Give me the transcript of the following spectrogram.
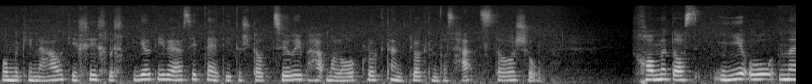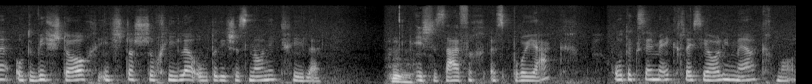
wo wir genau die kirchliche Biodiversität in der Stadt Zürich überhaupt mal angeschaut haben, geschaut haben, was hat es da schon kann man das einordnen oder wie stark ist das schon Chile oder ist es noch nicht Chile? Hm. Ist es einfach ein Projekt oder sehen wir ekklesiale Merkmale?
